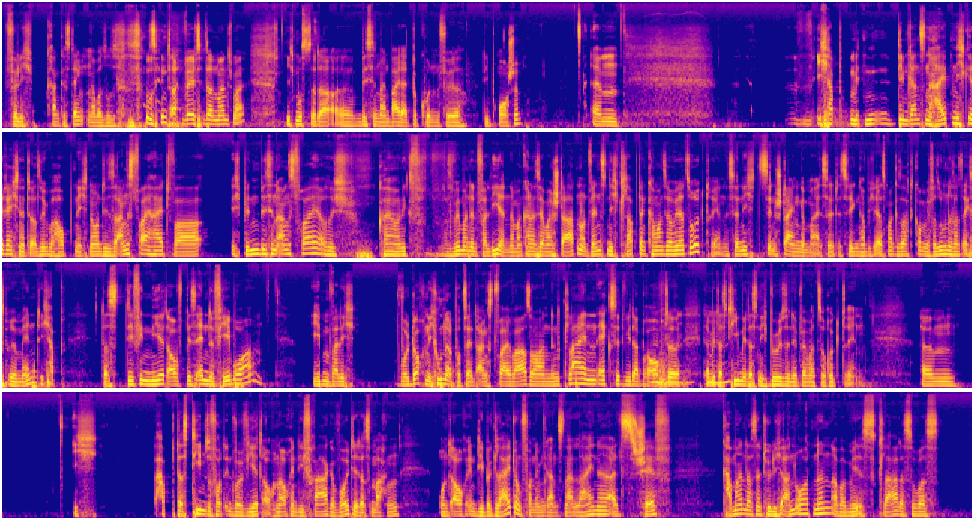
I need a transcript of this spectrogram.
Völlig krankes Denken, aber so, so sind Anwälte dann manchmal. Ich musste da äh, ein bisschen mein Beileid bekunden für die Branche. Ähm, ich habe mit dem ganzen Hype nicht gerechnet, also überhaupt nicht. Ne? Und diese Angstfreiheit war, ich bin ein bisschen angstfrei, also ich kann ja nichts, was will man denn verlieren? Ne? Man kann das ja mal starten und wenn es nicht klappt, dann kann man es ja auch wieder zurückdrehen. Ist ja nichts in Stein gemeißelt. Deswegen habe ich erstmal gesagt, komm, wir versuchen das als Experiment. Ich habe das definiert auf bis Ende Februar, eben weil ich wohl doch nicht 100% angstfrei war, sondern einen kleinen Exit wieder brauchte, mhm. damit das mhm. Team mir das nicht böse nimmt, wenn wir zurückdrehen. Ähm, ich habe das Team sofort involviert, auch, ne, auch in die Frage, wollt ihr das machen? Und auch in die Begleitung von dem Ganzen. Alleine als Chef kann man das natürlich anordnen, aber mir ist klar, dass sowas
